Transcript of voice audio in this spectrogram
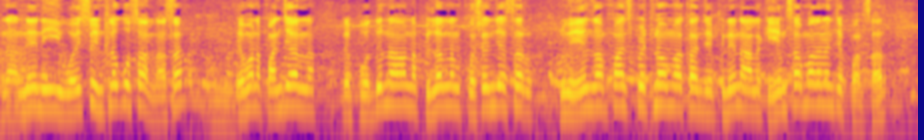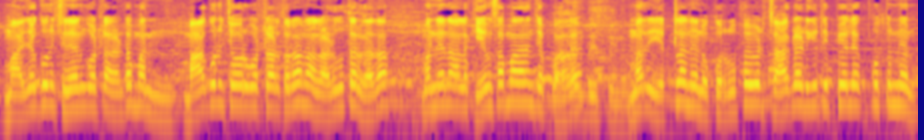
నా- నేను ఈ వయసులో ఇంట్లో కూర్చోాలనా సార్? ఏమన్నా పని చేయాలనా? రేపు పొద్దున్న నా పిల్లలు నన్ను క్వశ్చన్ చేస్తారు. నువ్వు ఏం సంపాదించి పెట్టినావు మాకు అని చెప్పి నేను వాళ్ళకి ఏం సమాధానం చెప్పాలి సార్? మా అయ్య గురించి నేను కొట్లాడంటే మన మా గురించి ఎవరు కొట్లాడతారో వాళ్ళు అడుగుతారు కదా. మరి నేను వాళ్ళకి ఏం సమాధానం చెప్పాలి. మరి ఎట్లా నేను ఒక రూపాయి పెట్టి చాక్లెట్ గిట్టి ఇప్పలేకపోతున్నాను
